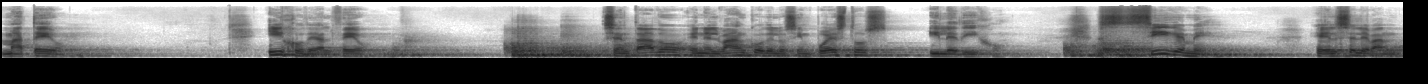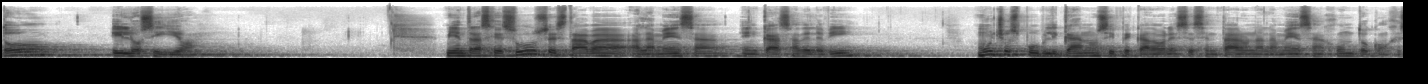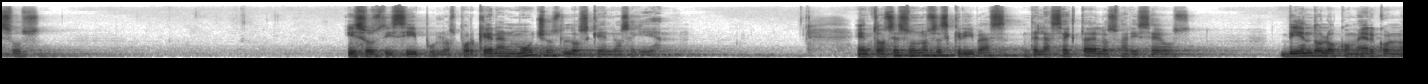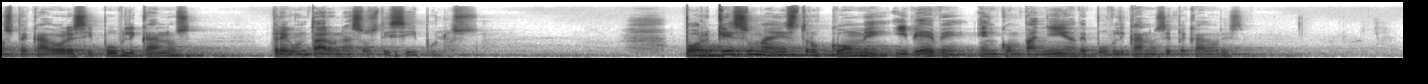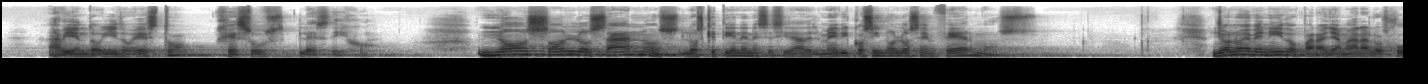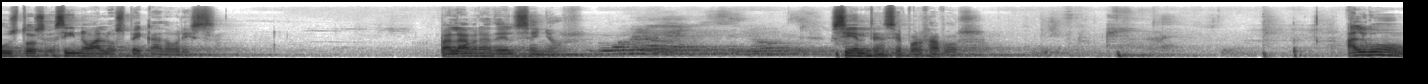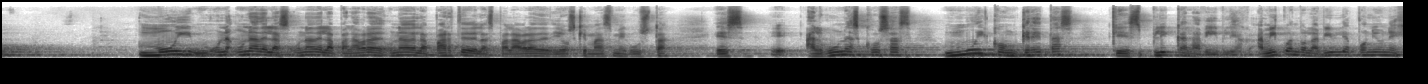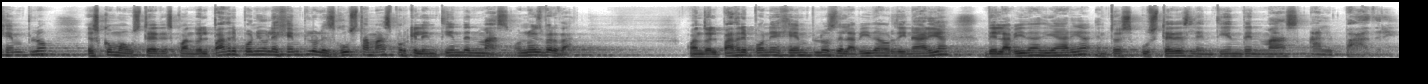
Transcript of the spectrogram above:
Mateo, hijo de Alfeo, sentado en el banco de los impuestos y le dijo, sígueme. Él se levantó y lo siguió. Mientras Jesús estaba a la mesa en casa de Leví, muchos publicanos y pecadores se sentaron a la mesa junto con Jesús y sus discípulos, porque eran muchos los que lo seguían. Entonces unos escribas de la secta de los fariseos, viéndolo comer con los pecadores y publicanos, preguntaron a sus discípulos, ¿por qué su maestro come y bebe en compañía de publicanos y pecadores? Habiendo oído esto, Jesús les dijo, no son los sanos los que tienen necesidad del médico, sino los enfermos. Yo no he venido para llamar a los justos, sino a los pecadores. Palabra del Señor. Siéntense, por favor. Algo muy, una, de las, una de la palabra, una de la parte de las palabras de Dios que más me gusta es eh, algunas cosas muy concretas que explica la Biblia. A mí cuando la Biblia pone un ejemplo, es como a ustedes, cuando el Padre pone un ejemplo les gusta más porque le entienden más, ¿o no es verdad? Cuando el Padre pone ejemplos de la vida ordinaria, de la vida diaria, entonces ustedes le entienden más al Padre.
